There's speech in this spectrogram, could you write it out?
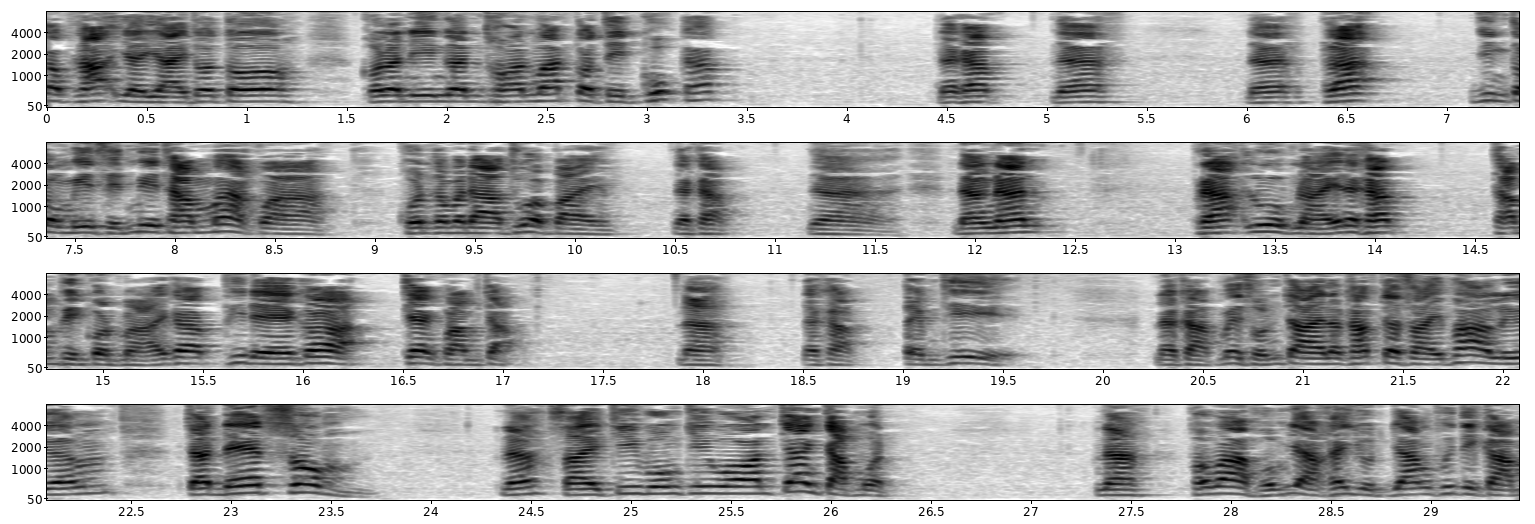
ก็พระใหญ่ ๆ ตัวโตกรณีเงินทอนวัดก็ติดคุกครับนะครับนะนะพระยิ่งต้องมีศีลมีธรรมมากกว่าคนธรรมดาทั่วไปนะครับนะดังนั้นพระรูปไหนนะครับทำผิดกฎหมายครับพี่เดก็แจ้งความจับนะนะครับ เต็มที่นะครับ ไม่สนใจแล้วครับ จะใส่ผ้าเหลือง จะเดทส้มนะใส่จีวงจีวร แจ้งจับหมดนะ เพราะว่าผมอยากให้หยุดยั้งพฤติกรรม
